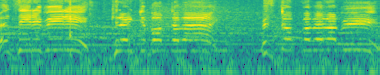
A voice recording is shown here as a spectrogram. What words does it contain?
Väg! Mais stop ma même abus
